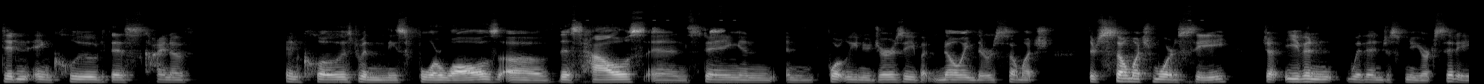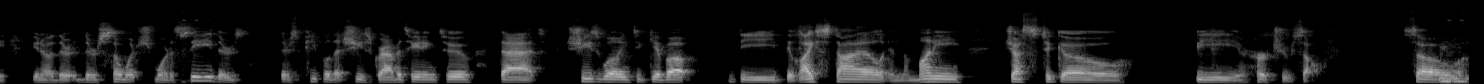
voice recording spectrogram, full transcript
didn't include this kind of enclosed within these four walls of this house and staying in, in Fort Lee, New Jersey, but knowing there's so much there's so much more to see, even within just New York City. You know, there there's so much more to see. There's there's people that she's gravitating to that she's willing to give up the the lifestyle and the money just to go be her true self. So, mm-hmm.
